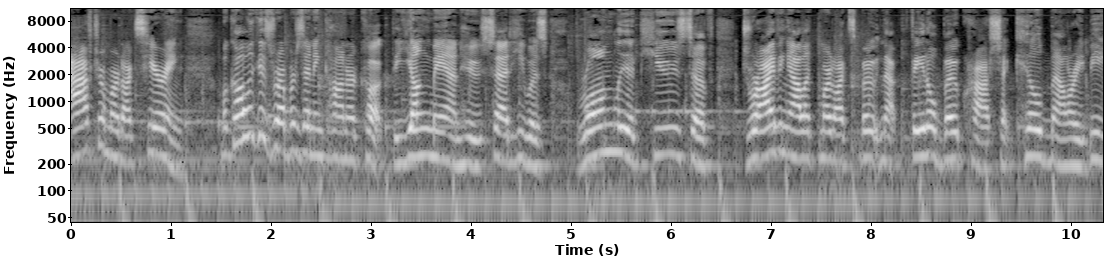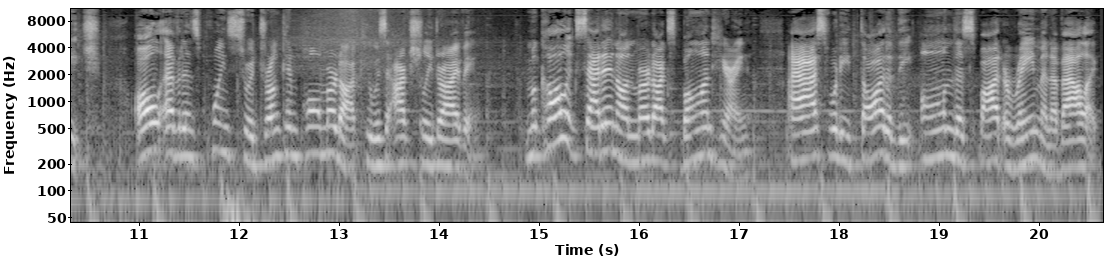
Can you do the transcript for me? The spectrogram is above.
after Murdaugh's hearing. McCulloch is representing Connor Cook, the young man who said he was wrongly accused of driving Alec Murdaugh's boat in that fatal boat crash that killed Mallory Beach. All evidence points to a drunken Paul Murdaugh who was actually driving. McCulloch sat in on Murdaugh's bond hearing. I asked what he thought of the on the spot arraignment of Alec.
